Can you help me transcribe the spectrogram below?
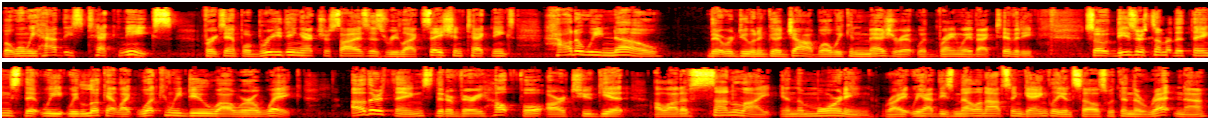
But when we have these techniques, for example, breathing exercises, relaxation techniques, how do we know that we're doing a good job? Well, we can measure it with brainwave activity. So these are some of the things that we, we look at, like what can we do while we're awake? Other things that are very helpful are to get a lot of sunlight in the morning, right? We have these melanopsin ganglion cells within the retina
